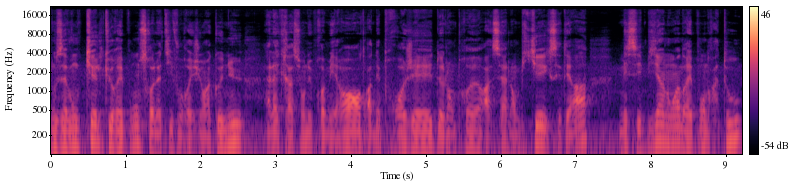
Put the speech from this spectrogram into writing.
nous avons quelques réponses relatives aux régions inconnues, à la création du premier ordre, à des projets de l'empereur assez alambiqués, etc. Mais c'est bien loin de répondre à tout,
